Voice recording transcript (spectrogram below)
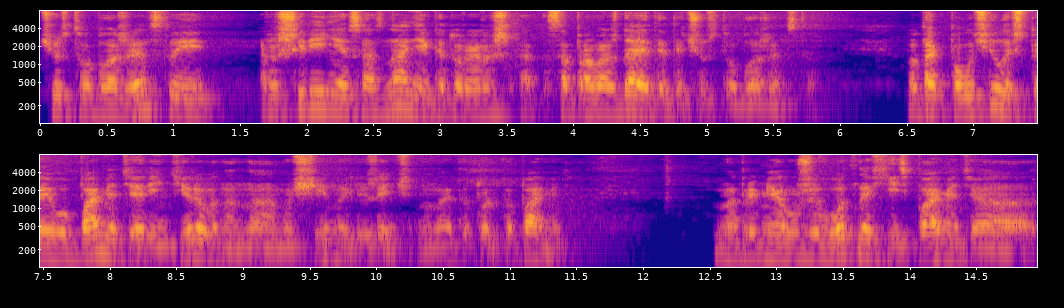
Чувство блаженства и расширение сознания, которое сопровождает это чувство блаженства. Но так получилось, что его память ориентирована на мужчину или женщину, но это только память. Например, у животных есть память о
